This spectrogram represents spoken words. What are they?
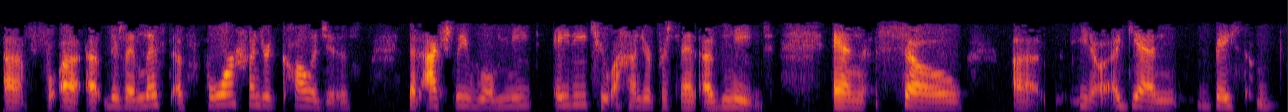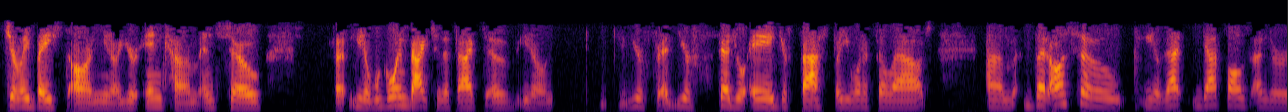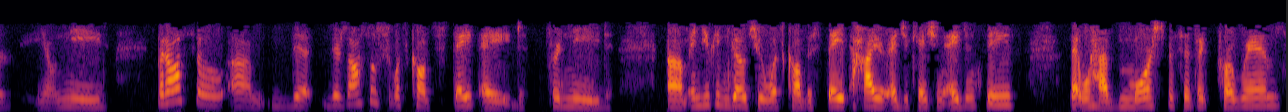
uh, for, uh, uh, there's a list of 400 colleges that actually will meet 80 to 100 percent of need. And so, uh, you know, again, based generally based on you know your income, and so, uh, you know, we're going back to the fact of you know your your federal aid, your FAFSA you want to fill out, um, but also you know that that falls under you know need, but also um, the, there's also what's called state aid for need, um, and you can go to what's called the state higher education agencies that will have more specific programs,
